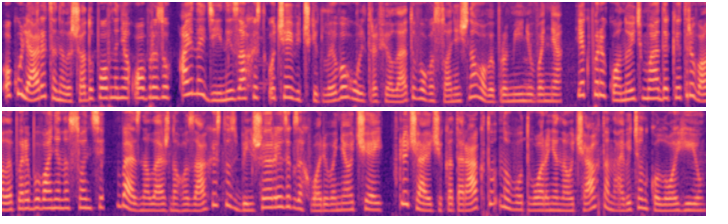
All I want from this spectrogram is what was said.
Окуляри це не лише доповнення образу, а й надійний захист очей від шкідливого ультрафіолетового сонячного випромінювання. Як переконують медики, тривале перебування на сонці без належного захисту збільшує ризик захворювання очей, включаючи катаракту, новоутворення на очах та навіть онкологію.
